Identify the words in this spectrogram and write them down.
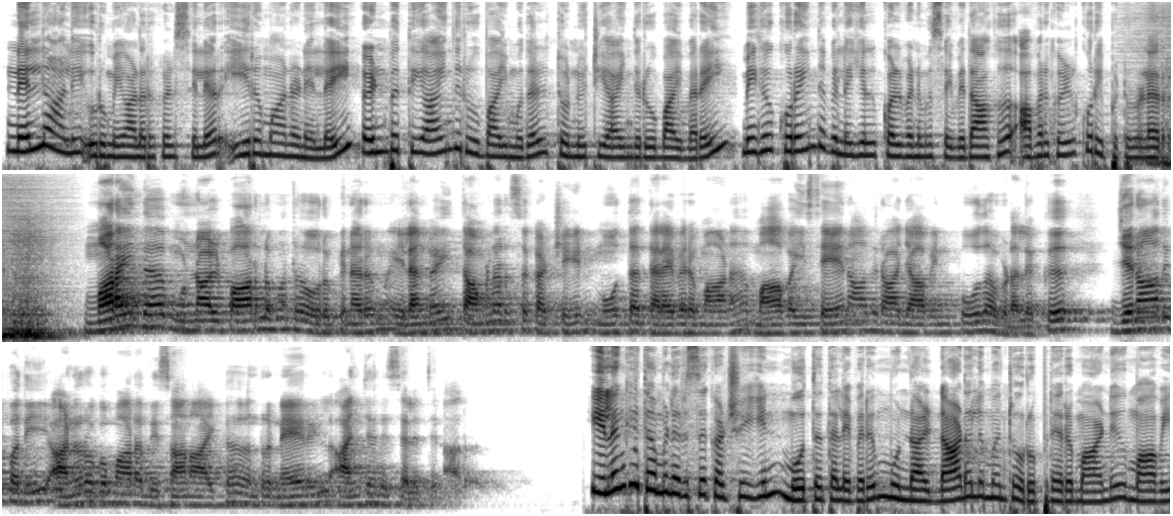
நெல் ஆலை உரிமையாளர்கள் சிலர் ஈரமான நெல்லை எண்பத்தி ஐந்து ரூபாய் முதல் தொன்னூற்றி ஐந்து ரூபாய் வரை மிக குறைந்த விலையில் கொள்வனவு செய்வதாக அவர்கள் குறிப்பிட்டுள்ளனர். மறைந்த முன்னாள் பாராளுமன்ற உறுப்பினரும் இலங்கை தமிழரசு கட்சியின் மூத்த தலைவருமான மாவை சேனாதிராஜாவின் பூத உடலுக்கு ஜனாதிபதி அனுரகுமார திசாநாயக்க இன்று நேரில் அஞ்சலி செலுத்தினார். இலங்கை தமிழரசு கட்சியின் மூத்த தலைவரும் முன்னாள் நாடாளுமன்ற உறுப்பினருமான மாவை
